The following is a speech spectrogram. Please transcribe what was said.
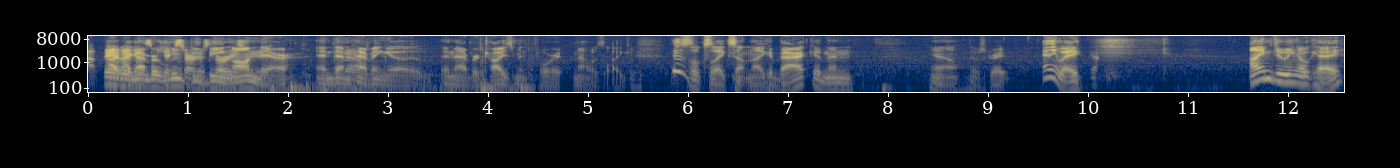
I, man, I remember Kickstarter Loopy being on there and them Yeah. having a an advertisement for it, and I was like, "This looks like something I could back." And then, you know, it was great. Anyway, Yeah. I'm doing okay.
